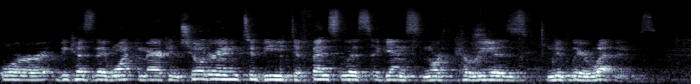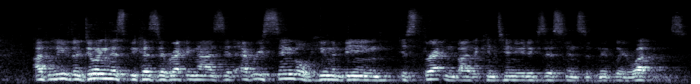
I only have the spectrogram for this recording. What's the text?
or because they want American children to be defenseless against North Korea's nuclear weapons. I believe they're doing this because they recognize that every single human being is threatened by the continued existence of nuclear weapons.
